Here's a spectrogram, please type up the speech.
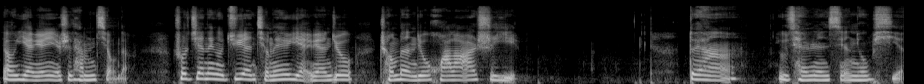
然后演员也是他们请的。说建那个剧院请那些演员就成本就花了二十亿。对啊，有钱任性牛皮。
